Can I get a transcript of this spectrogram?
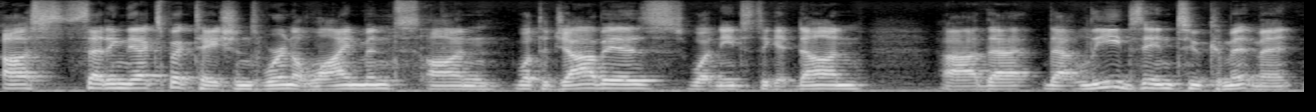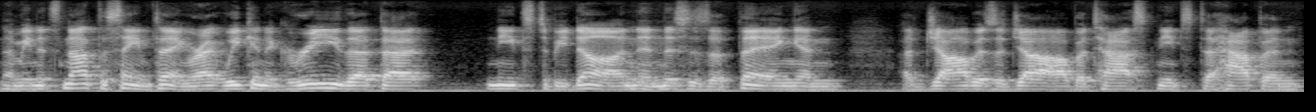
us setting the expectations. We're in alignment on what the job is, what needs to get done. Uh, that that leads into commitment. I mean, it's not the same thing, right? We can agree that that needs to be done, and this is a thing, and a job is a job. A task needs to happen,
